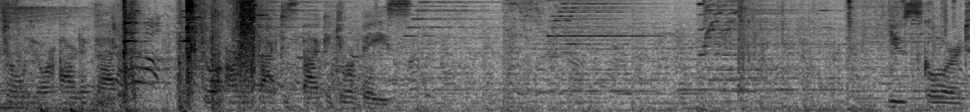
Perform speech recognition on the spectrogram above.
stole your artifact. Your artifact is back at your base. You scored.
